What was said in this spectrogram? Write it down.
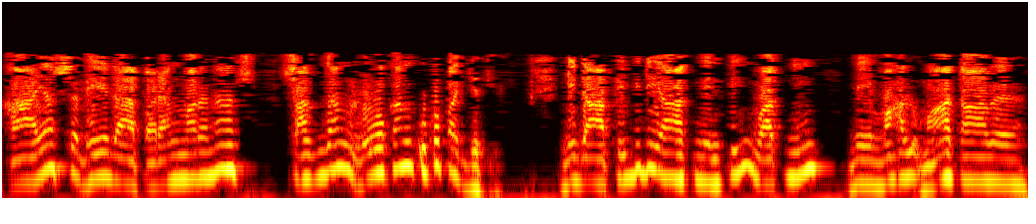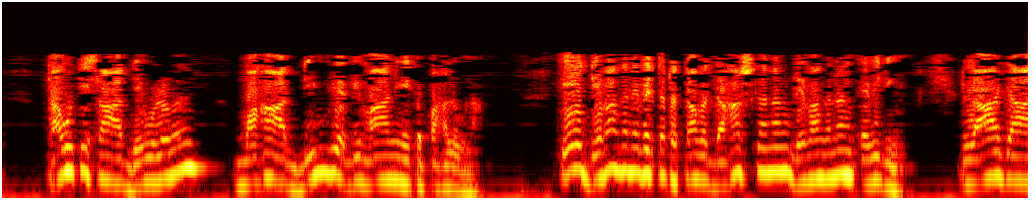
කායස්ස භේදා පරම්මරණ සග්ගං ලෝකං උපපජ්ජති. නිදා පිබිදි ආත්මෙන් පින්වත්නි මේ මහලු මාතාව තවුතිසා දෙව්ලොව මහා දිව්‍ය විමානයක පහළ වුණා. ඒ දෙවඟන වෙතට තව දහස් ගණන් දෙවඟනන් ඇවිදින් රාජා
